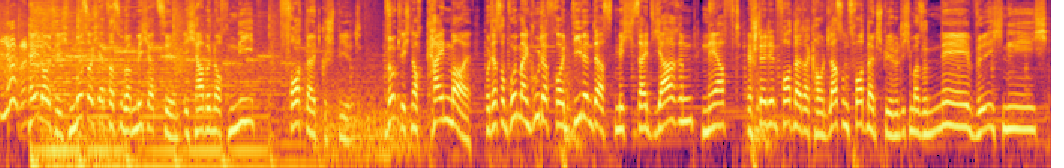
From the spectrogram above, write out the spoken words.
vier? Seit Hey Leute, ich muss euch etwas über mich erzählen. Ich habe noch nie Fortnite gespielt. Wirklich, noch kein Mal. Und das, obwohl mein guter Freund Dylan Dusk mich seit Jahren nervt. Er stellt den Fortnite-Account, lass uns Fortnite spielen. Und ich immer so, nee, will ich nicht.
